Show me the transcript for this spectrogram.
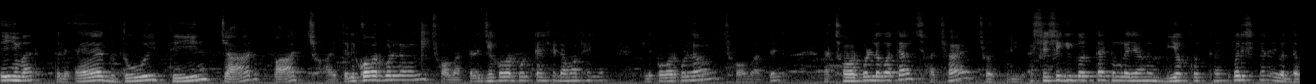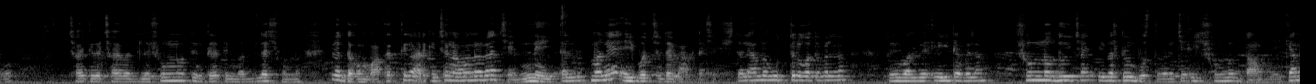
এইবার, তাহলে এক, দুই, তিন, চার, পাঁচ, ছয়, তাহলে কভার পড়লাম আমি ছবার, তাহলে যে কভার পড়তে হয় সেটা মাথায় যায় তাহলে কভার পড়লাম আমি ছবার, তাই তো? আর ছবার পড়লে কত হয়? ছ ছয়, ছত্রিশ, আর শেষে কী করতে হয়? তোমরা জানো, বিয়োগ করতে হয়, পরিষ্কার? এবার দেখো, ছয় থেকে ছয় বার দিলে শূন্য, তিন থেকে তিনবার দিলে শূন্য, এবার দেখো, মাথার থেকে আর কিছু নামানোর আছে? নেই, তাহলে মানে এই পর্যন্ত ভাগটা শেষ, তাহলে আমরা উত্তর কত পেলাম? তুমি বলবে এইটা পেলাম শূন্য দুই ছয় এবার তুমি বুঝতে পারো যে এই শূন্যর দাম নেই। কেন?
